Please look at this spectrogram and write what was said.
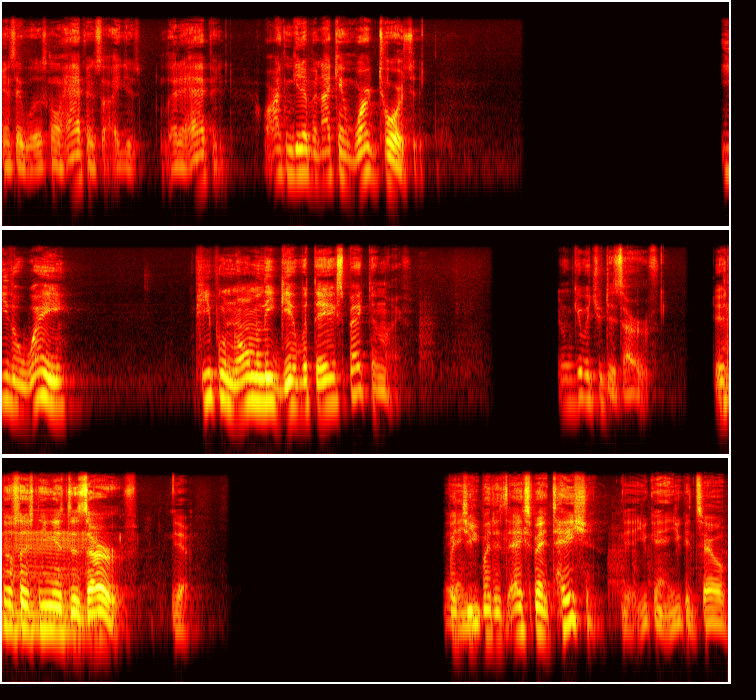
and say, well, it's going to happen, so I just let it happen. Or I can get up and I can work towards it. Either way, people normally get what they expect in life. You don't get what you deserve. There's no such thing as deserve. Yeah. But And you, but it's expectation. Yeah, you can you can tell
